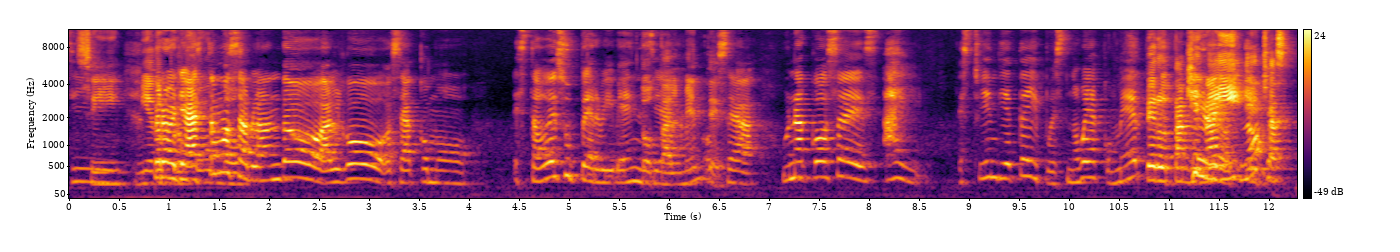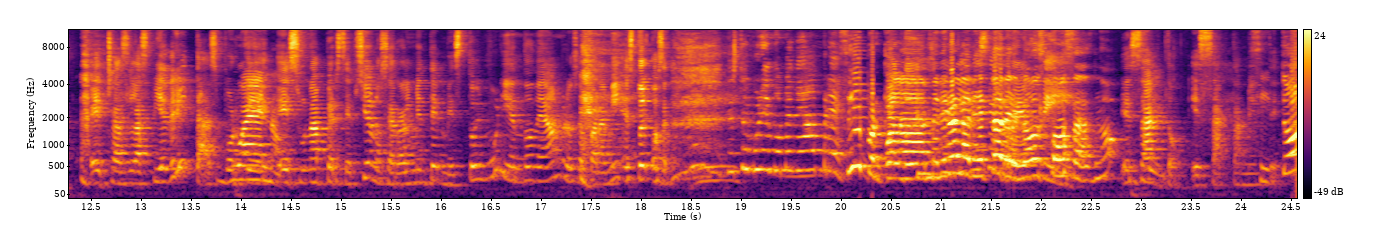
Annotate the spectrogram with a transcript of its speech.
Sí, Sí, miedo pero ya estamos hablando algo, o sea, como estado de supervivencia. Totalmente. O sea, una cosa es, ay, estoy en dieta y pues no voy a comer. Pero también ahí ¿no? echas, echas las piedritas, porque Bueno. es una percepción, o sea, realmente me estoy muriendo de hambre, o sea, para mí estoy, o sea, estoy muriéndome de hambre. Sí, porque la- me dieron la dieta de dos cosas, ¿no? Exacto, exactamente. Sí, todo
